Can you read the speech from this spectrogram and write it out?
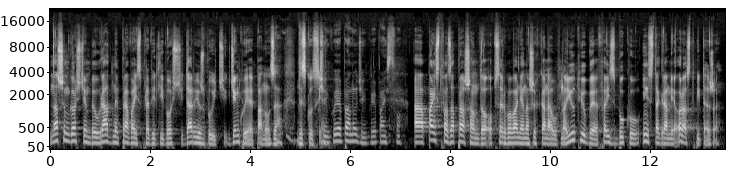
Naszym gościem był radny Prawa i Sprawiedliwości Dariusz Wójcik. Dziękuję panu za dyskusję. Dziękuję panu, dziękuję państwu. A państwa zapraszam do obserwowania naszych kanałów na YouTube, Facebooku, Instagramie oraz Twitterze.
